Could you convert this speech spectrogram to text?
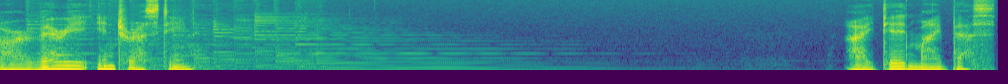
are very interesting. I did my best.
